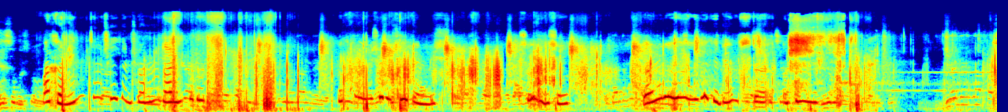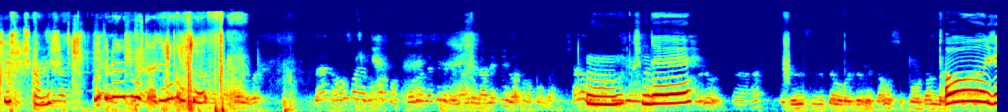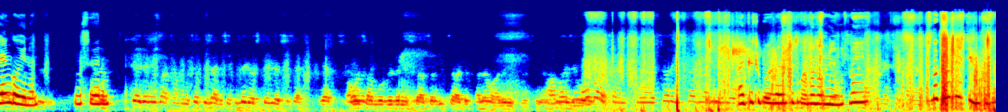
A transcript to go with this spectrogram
Nasıl dışlamak? Bakın sen şey gelmiş ben bunu daha yeni görüyorum. Bakın şöyle bir şey gelmiş. Şöyle bir şey. Ben bunu merak ediyorum size. Bakın şey çıkarmış. Bu önemli bir tane yol okuyor. Ben halı sahaya durmazsam spordan nefret ederim. Ayrıca lanetliyim zaten o konuda. Her Hmm, şimdi. Gönülsüzlükten olabilir mesela ama spordan da... o Jenga oyunu. Bunu severim. Bedeni zaten bunu çok güzel bir şekilde gösteriyor size. Ya, ama sen bu bedeni istersen 3 ayda kalem hale getirirsin yani. Amacım o zaten. Ee, şöyle işler Arkadaşlar bu abone olmayı unutmayın. Bakalım ne diyeyim size.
